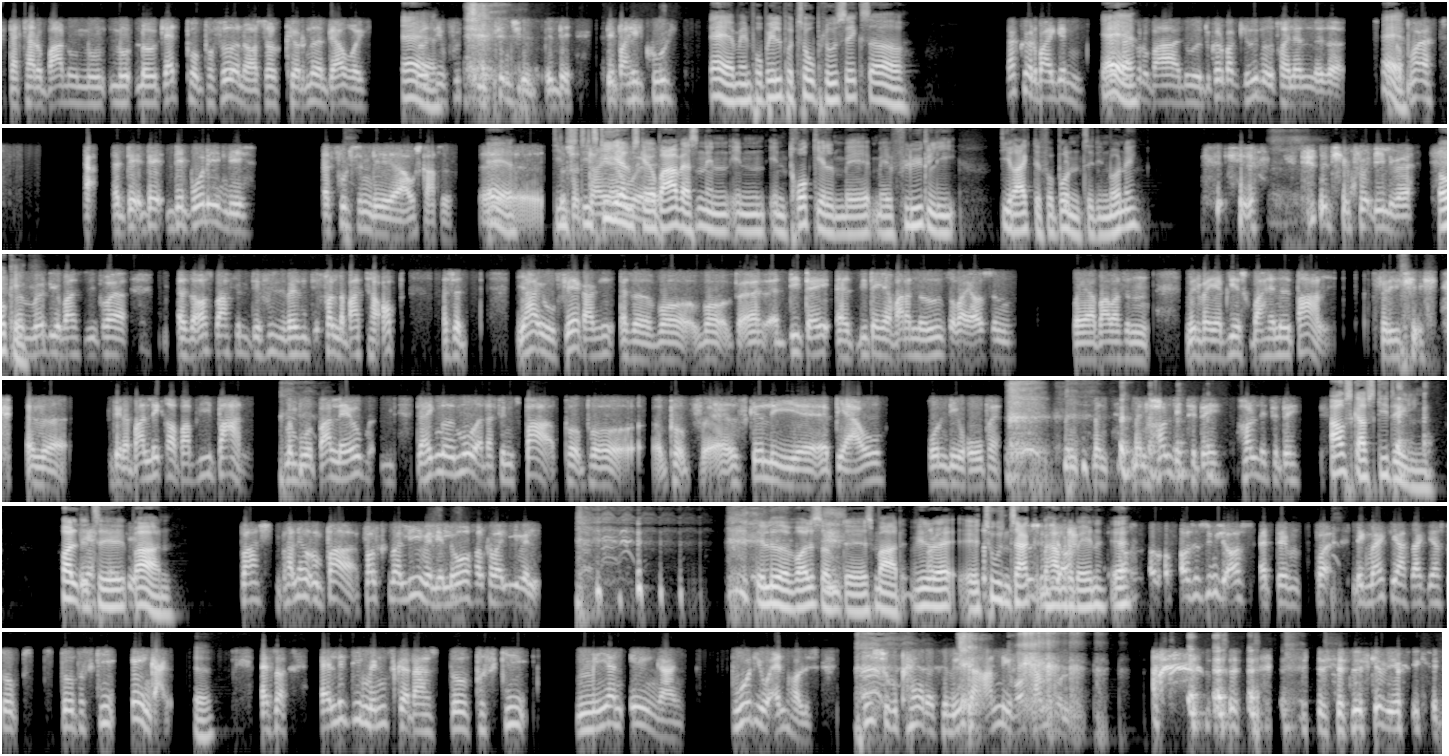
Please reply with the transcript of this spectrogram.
der tager du bare noget, noget, noget glat på, på fødderne, og så kører du ned ad en bjergryg. Ja, Ja. Det er jo fuldstændig sindssygt. Det, det, er bare helt cool. ja, ja med en promille på 2 plus, ikke? Så Der kører du bare igennem. Ja, ja. Der kan du bare, du, du kan du bare glide ned fra hinanden. Altså. ja, ja. Prøv at, ja, det, det, det burde egentlig være fuldstændig afskaffet. Ja, ja. Øh, Din, så din skihjelm skal jo øh, bare være sådan en, en, en drukhjelm med, med flygel i, direkte forbundet til din mund, ikke? det er fordi, det være. Okay. Men må de jo bare sige, prøv at, altså også bare fordi det er fuldstændig det er folk, der bare tager op. Altså, jeg har jo flere gange, altså, hvor, hvor at de, dage, at de dage, jeg var dernede, så var jeg også sådan, hvor jeg bare var sådan, ved du hvad, jeg bliver sgu bare hernede i barn. Fordi, altså, det er da bare lækkere at bare blive barn. Man burde bare lave... Der er ikke noget imod, at der findes bar på, på, på adskillige øh, bjerge rundt i Europa. Men, men, men hold det til det. Hold det til det. Afskaf skidelen. Hold det Ja, til ja. barn. Bare, bare lav nogle bar. Folk kommer alligevel. Jeg lover, folk kommer alligevel. Det lyder voldsomt uh, smart. Du hvad? Uh, tusind tak med ham på bane. Ja. Og, og, og, og, så synes jeg også, at... Øhm, prøv, at- læg mærke til, at jeg har sagt, at jeg har stået, stået på ski én gang. Ja. Altså, alle de mennesker, der har stået på ski mere end én gang, burde jo anholdes. De er psykopater til hvilke andre i vores samfund. det skal vi jo ikke. Øh,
